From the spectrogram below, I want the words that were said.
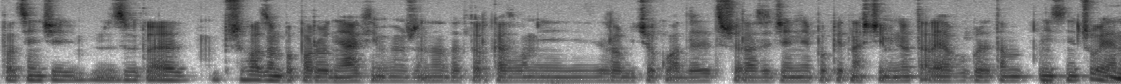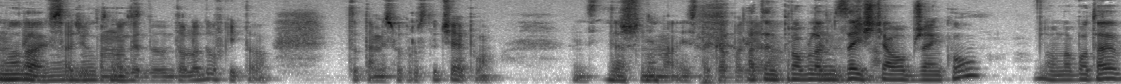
pacjenci zwykle przychodzą po paru dniach i mówią, że no, doktor kazał mi robić okłady trzy razy dziennie po 15 minut, ale ja w ogóle tam nic nie czuję. No, no tak, wsadził no, tą nogę do, do lodówki, to, to tam jest po prostu ciepło. Więc też nie ma, jest taka bariera. A ten problem zejścia obrzęku? No, no bo te,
